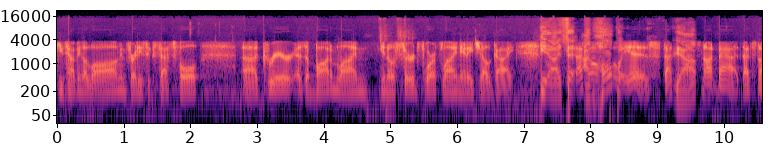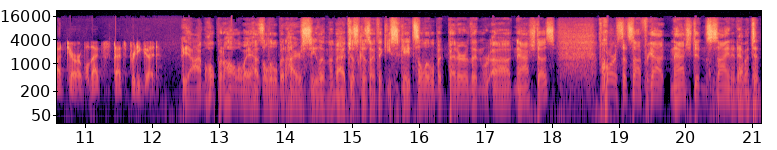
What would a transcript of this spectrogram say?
he's having a long and fairly successful uh, career as a bottom line, you know, third, fourth line NHL guy. Yeah, I think that's I'm all hoping is. That's yeah. that's not bad. That's not terrible. That's that's pretty good. Yeah, I'm hoping Holloway has a little bit higher ceiling than that, just because I think he skates a little bit better than uh, Nash does. Of course, let's not forget Nash didn't sign in Edmonton.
